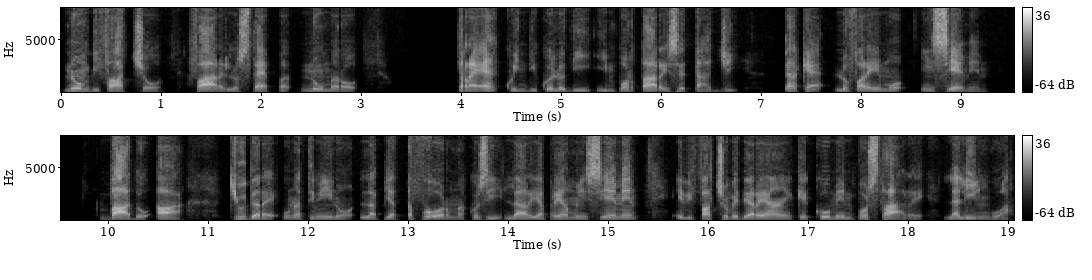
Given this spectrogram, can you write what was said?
Non vi faccio fare lo step numero 3, quindi quello di importare i settaggi, perché lo faremo insieme. Vado a chiudere un attimino la piattaforma così la riapriamo insieme e vi faccio vedere anche come impostare la lingua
